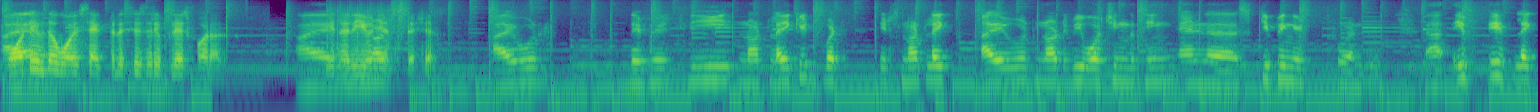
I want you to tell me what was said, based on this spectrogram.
What I- if the voice actress is replaced for her I in a reunion not- special? I would definitely not like it, but it's not like I would not be watching the thing and uh, skipping it through and through. Uh, if if like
